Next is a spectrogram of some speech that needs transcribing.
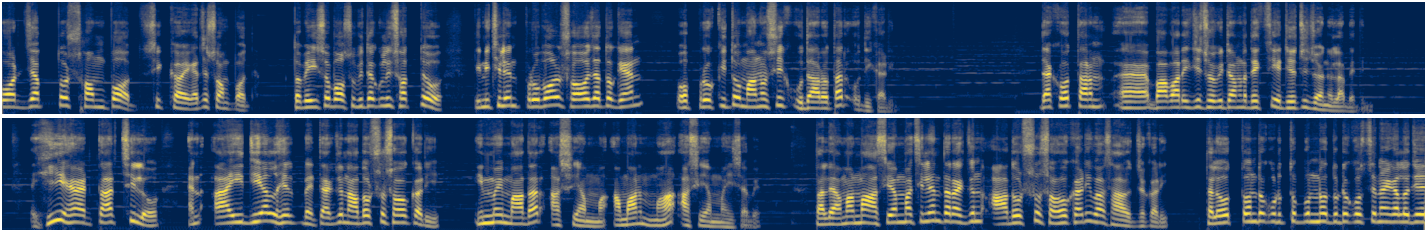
পর্যাপ্ত সম্পদ, শিক্ষা হয়ে গেছে সম্পদ। তবে এইসব অসুবিধাগুলি সত্ত্বেও তিনি ছিলেন প্রবল সহজাত জ্ঞান ও প্রকৃত মানসিক উদারতার অধিকারী। দেখো, তার বাবার এই যে ছবিটা আমরা দেখছি, এটি হচ্ছে জয়নুল আবেদিন। হি হ্যাড তার ছিল অ্যান আইডিয়াল হেল্পমেট একজন আদর্শ সহকারী। ইন মাই মাদার আশিয়াম্মা আমার মা আশিয়াম্মা হিসাবে। তাহলে আমার মা আসিয়াম্মা ছিলেন, তার একজন আদর্শ সহকারী বা সাহায্যকারী। তাহলে অত্যন্ত গুরুত্বপূর্ণ দুটো কোশ্চেন হয়ে গেল যে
